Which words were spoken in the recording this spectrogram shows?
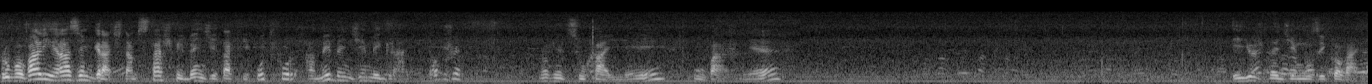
próbowali razem grać. Tam z taśmy będzie taki utwór, a my będziemy grali. Dobrze? No więc słuchajmy uważnie. I już będzie muzykowanie.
